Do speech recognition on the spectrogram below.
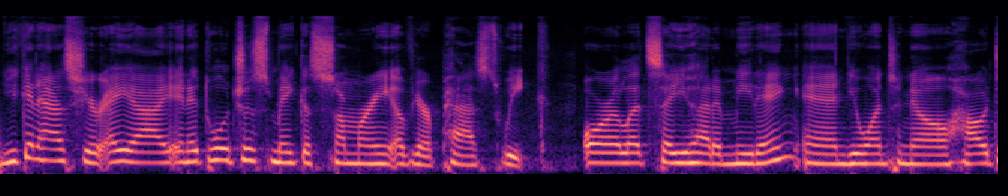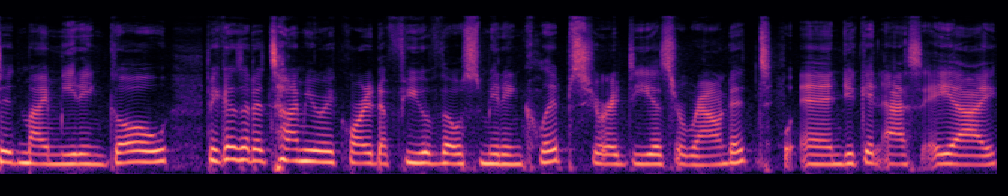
you can ask your AI and it will just make a summary of your past week. Or let's say you had a meeting and you want to know how did my meeting go because at the time you recorded a few of those meeting clips, your ideas around it, and you can ask AI,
